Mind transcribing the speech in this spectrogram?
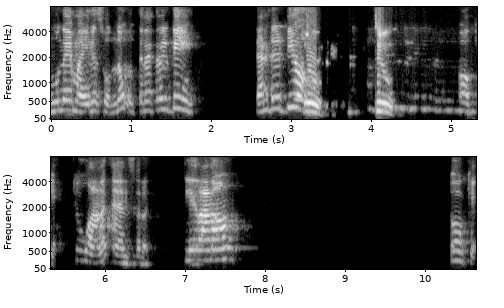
മൂന്ന് മൈനസ് ഒന്ന്. ഉത്തരം എത്ര കിട്ടി? രണ്ട് കിട്ടിയോ. ഓക്കെ ടു ആണ് ആൻസർ ക്ലിയർ ആണോ? ഓക്കെ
